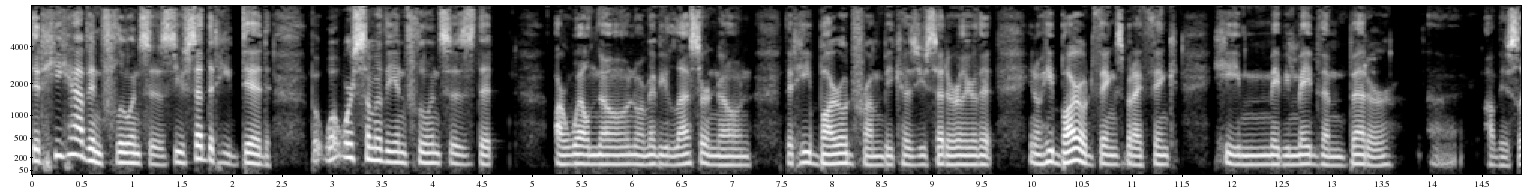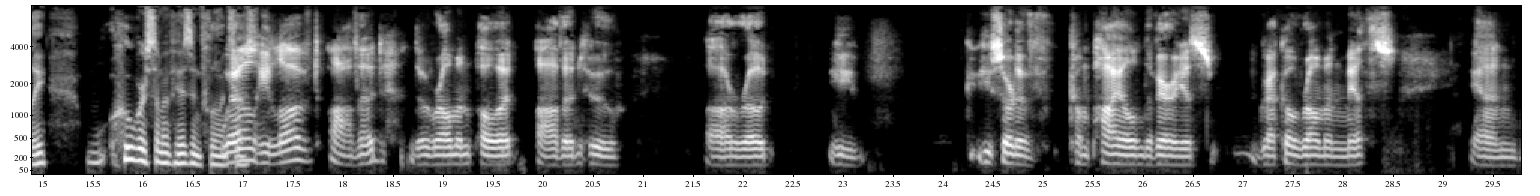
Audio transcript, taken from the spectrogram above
Did he have influences? You said that he did, but what were some of the influences that are well known or maybe lesser known that he borrowed from because you said earlier that you know he borrowed things but i think he maybe made them better uh, obviously. Who were some of his influences? Well, he loved Ovid, the Roman poet Ovid, who uh, wrote, he, he sort of compiled the various Greco Roman myths and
